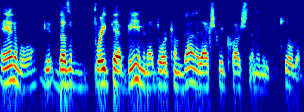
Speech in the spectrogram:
animal get, doesn't break that beam and that door comes down, it actually could crush them and even kill them.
